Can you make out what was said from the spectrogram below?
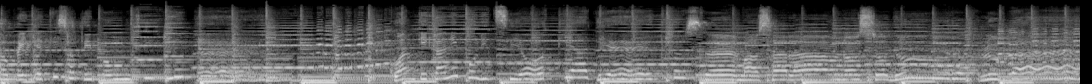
Sopra i tetti, sotto i ponti, Lupin Quanti cani poliziotti ha dietro se Ma sarà un osso duro, Lupin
